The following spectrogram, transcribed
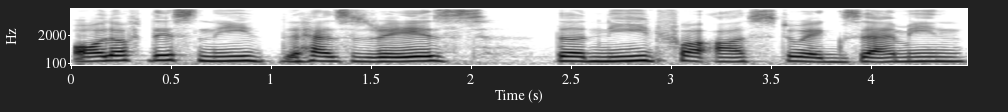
all of this need has raised the need for us to examine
